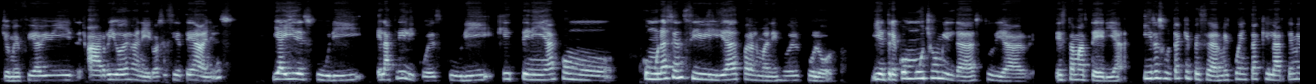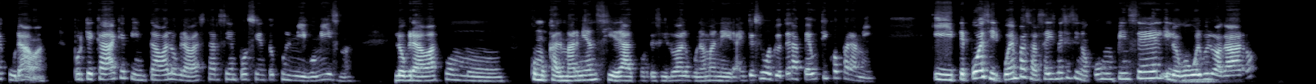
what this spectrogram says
Yo me fui a vivir a Río de Janeiro hace siete años y ahí descubrí el acrílico, descubrí que tenía como, como una sensibilidad para el manejo del color. Y entré con mucha humildad a estudiar esta materia y resulta que empecé a darme cuenta que el arte me curaba, porque cada que pintaba lograba estar 100% conmigo misma, lograba como, como calmar mi ansiedad, por decirlo de alguna manera. Entonces se volvió terapéutico para mí. Y te puedo decir, pueden pasar seis meses y no cojo un pincel y luego vuelvo y lo agarro,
